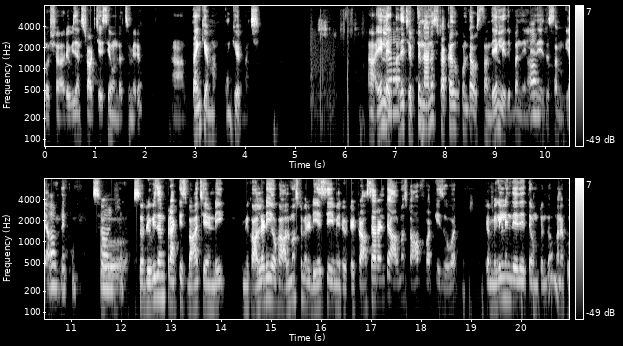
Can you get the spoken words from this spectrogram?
బహుశా రివిజన్ స్టార్ట్ చేసే ఉండొచ్చు మీరు. థ్యాంక్ యూ అమ్మా. Thank you very much. ఏం లేదు. అదే చెప్తున్నాను స్టక్ అవ్వకుండా వస్తుంది. ఏం లేదు ఇబ్బంది ఏం లేదు. ఏదో సమ్ గ్యాప్ ఉంది. సో. సో రివిజన్ ప్రాక్టీస్ బాగా చేయండి. మీకు ఆల్రెడీ ఒక ఆల్మోస్ట్ మీరు డిఎస్సి మీరు టెట్ రాశారంటే almost half work is over ఇక మిగిలినది ఏదైతే ఉంటుందో మనకు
